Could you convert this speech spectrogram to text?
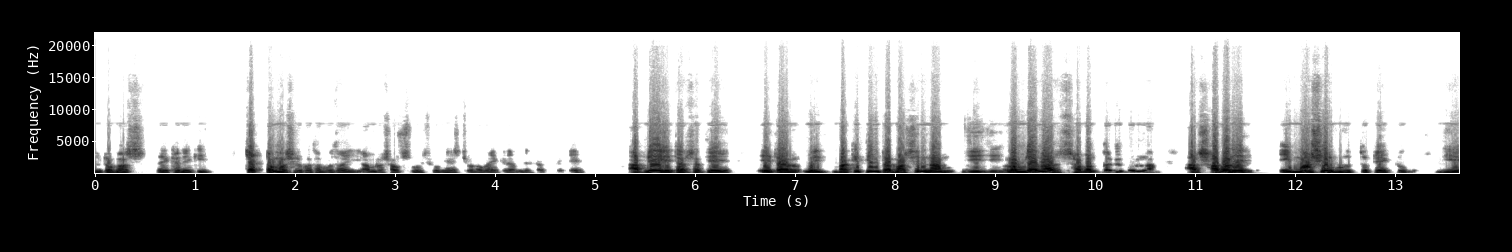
দুটো মাস এখানে কি চারটা মাসের কথা বোধ হয় আমরা সবসময় শুনে আসছি ওলামা একরামদের কাছ থেকে। আপনি এটার সাথে এটার ওই বাকি তিনটা মাসের নাম জি জি। রমজান আর সাবান তো আমি বললাম। আর সাবানের এই মাসের গুরুত্বটা একটু দিয়ে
